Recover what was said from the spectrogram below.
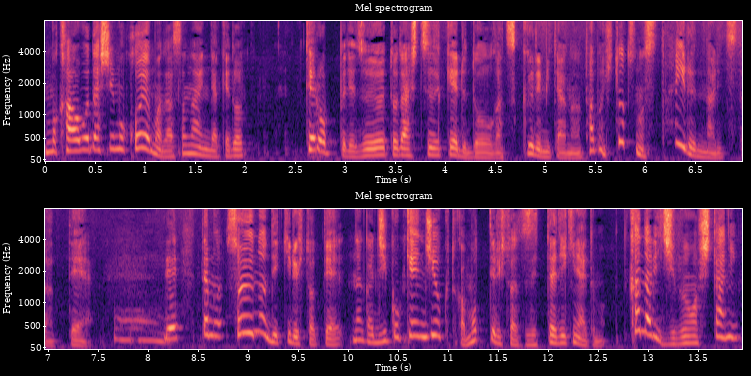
もう顔出しも声も出さないんだけどテロップでずーっと出し続ける動画作るみたいなのは多分一つのスタイルになりつつあって、うん、で、でもそういうのできる人って、なんか自己顕示欲とか持ってる人は絶対できないと思う。かなり自分を下に、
